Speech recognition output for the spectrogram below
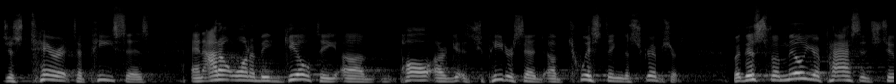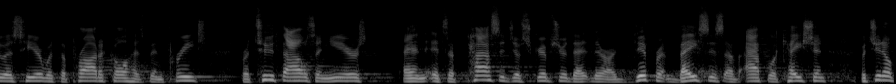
just tear it to pieces. And I don't want to be guilty of, Paul, or Peter said, of twisting the scriptures. But this familiar passage to us here with the prodigal has been preached for 2,000 years. and it's a passage of Scripture that there are different bases of application. But you know,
